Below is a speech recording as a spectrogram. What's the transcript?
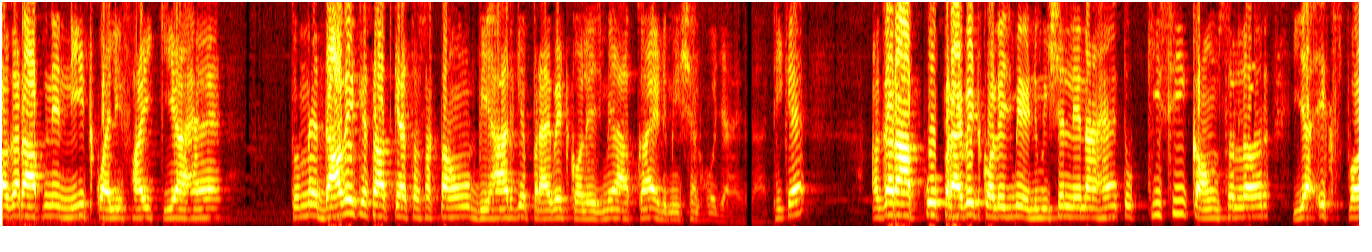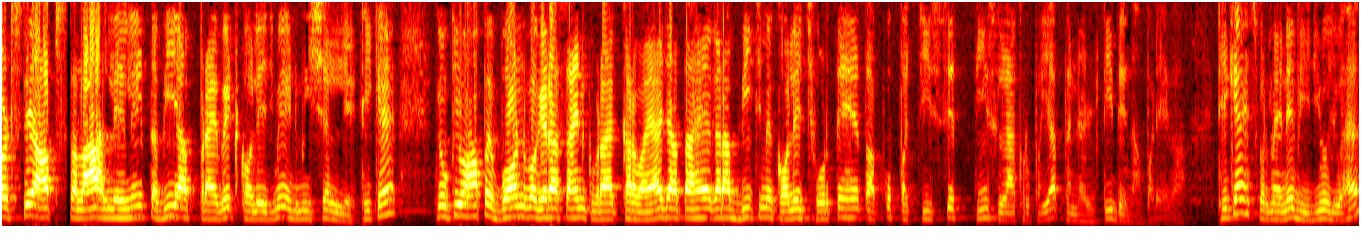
अगर आपने नीट क्वालिफाई किया है तो मैं दावे के साथ कह सकता हूँ, बिहार के प्राइवेट कॉलेज में आपका एडमिशन हो जाएगा, ठीक है? अगर आपको प्राइवेट कॉलेज में एडमिशन लेना है तो किसी काउंसलर या एक्सपर्ट से आप सलाह ले लें, तभी आप प्राइवेट कॉलेज में एडमिशन लें, ठीक है? क्योंकि वहाँ पर बॉन्ड वगैरह साइन करवाया जाता है। अगर आप बीच में कॉलेज छोड़ते हैं तो आपको 25 से 30 लाख रुपया पेनल्टी देना पड़ेगा। ठीक है? इस पर मैंने वीडियो जो है,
